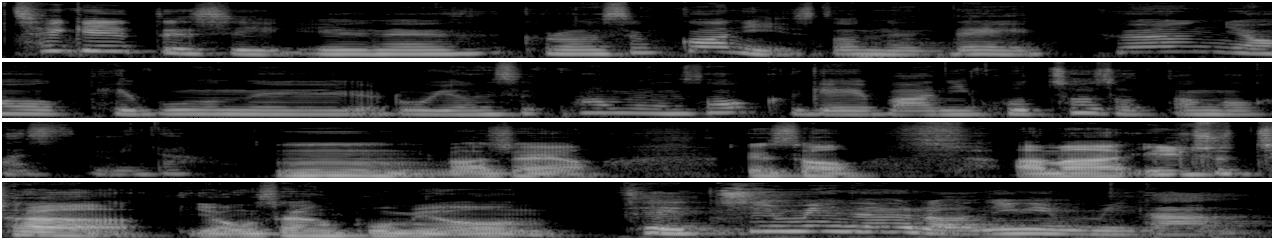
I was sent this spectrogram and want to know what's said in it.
책 읽듯이 읽는 그런 습관이 있었는데 표현력 대본으로 연습하면서 그게 많이 고쳐졌던 것 같습니다. 음, 맞아요. 그래서 아마 1주차 영상 보면 제 취미는 러닝입니다.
